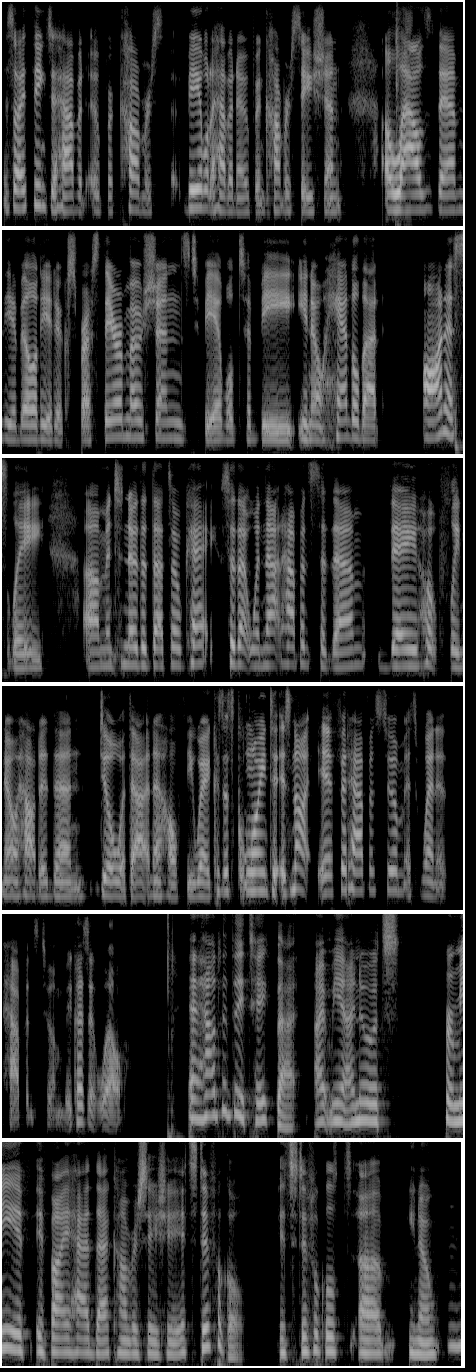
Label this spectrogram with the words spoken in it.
And so i think to have an open converse be able to have an open conversation allows them the ability to express their emotions to be able to be you know handle that honestly um, and to know that that's okay so that when that happens to them they hopefully know how to then deal with that in a healthy way because it's going to it's not if it happens to them it's when it happens to them because it will and how did they take that i mean i know it's for me if if i had that conversation it's difficult it's difficult uh, you know mm-hmm.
